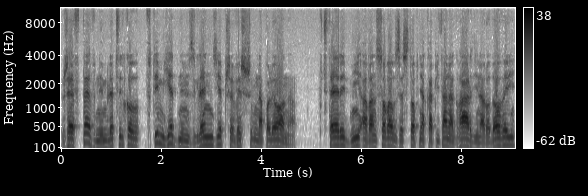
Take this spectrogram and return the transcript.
że w pewnym, lecz tylko w tym jednym względzie przewyższył Napoleona. W cztery dni awansował ze stopnia kapitana Gwardii Narodowej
